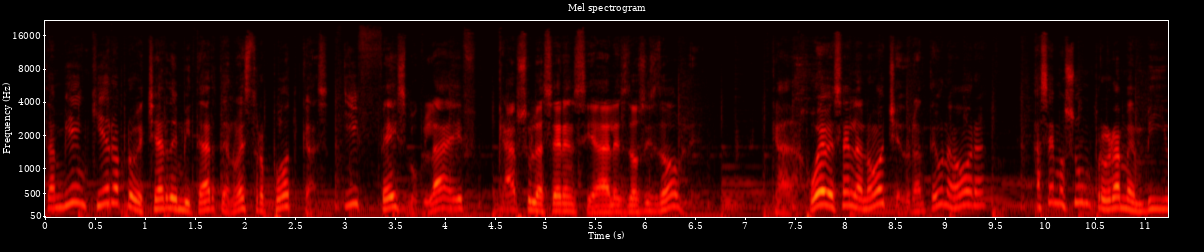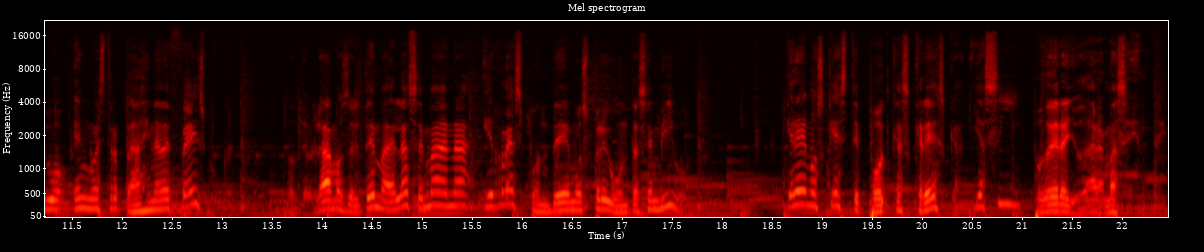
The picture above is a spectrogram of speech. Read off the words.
También quiero aprovechar de invitarte a nuestro podcast y Facebook Live Cápsulas Herenciales Dosis Doble. Cada jueves en la noche, durante una hora, hacemos un programa en vivo en nuestra página de Facebook, donde hablamos del tema de la semana y respondemos preguntas en vivo. Queremos que este podcast crezca y así poder ayudar a más gente.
